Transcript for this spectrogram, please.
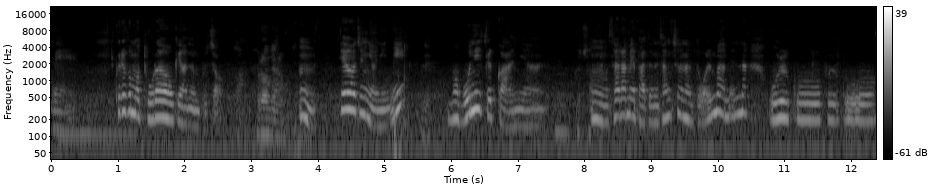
네. 그리고 뭐 돌아오게 하는 부적. 아, 돌아오게 하는 거죠. 응. 헤어진 연인이 네. 뭐 못 잊을 거 아니야. 응. 사람이 받은 상처는 또 얼마나 맨날 울고 불고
